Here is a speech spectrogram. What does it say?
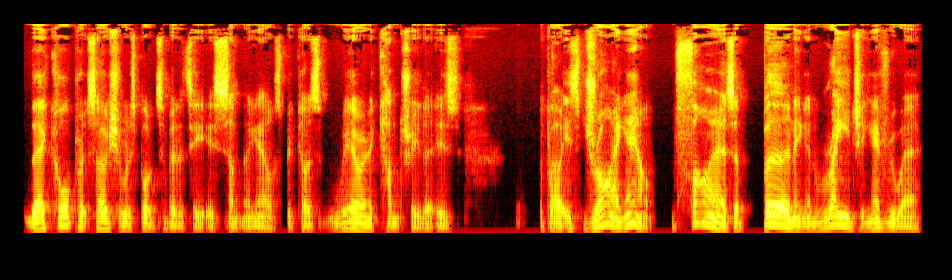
their corporate social responsibility is something else because we are in a country that is, well, it's drying out. Fires are burning and raging everywhere.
